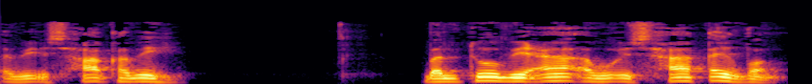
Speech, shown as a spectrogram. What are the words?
أبي إسحاق به. بل توبع أبو إسحاق أيضا.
